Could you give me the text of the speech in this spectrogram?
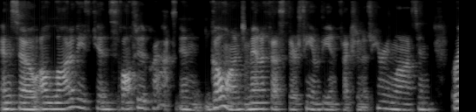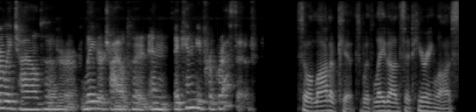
And so a lot of these kids fall through the cracks and go on to manifest their CMV infection as hearing loss in early childhood or later childhood and it can be progressive. So, a lot of kids with late onset hearing loss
